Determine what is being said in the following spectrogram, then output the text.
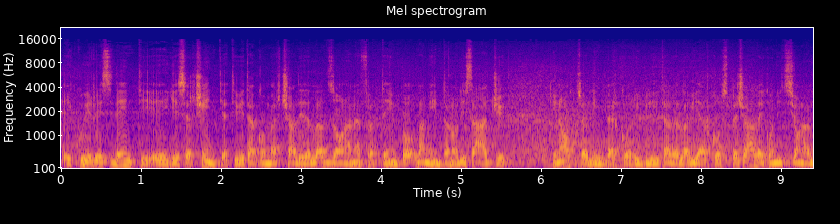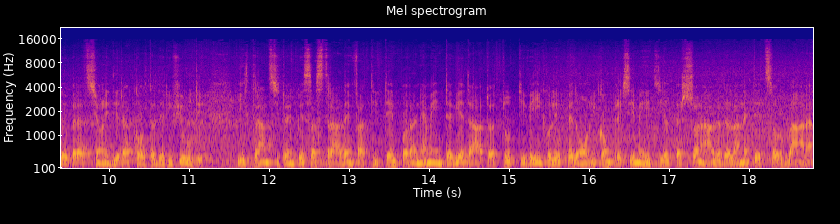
e i cui residenti e gli esercenti attività commerciali della zona nel frattempo lamentano disagi. Inoltre l'impercorribilità della via Arco Speciale condiziona le operazioni di raccolta dei rifiuti. Il transito in questa strada è infatti temporaneamente vietato a tutti i veicoli e pedoni, compresi i mezzi e il personale della nettezza urbana.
